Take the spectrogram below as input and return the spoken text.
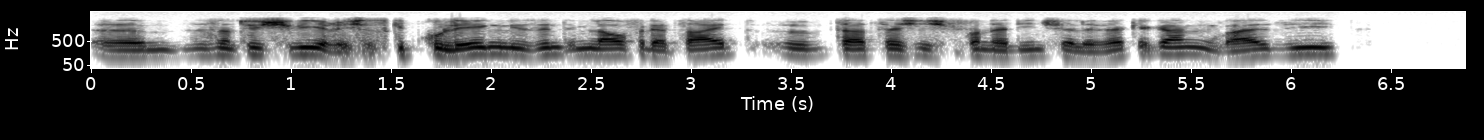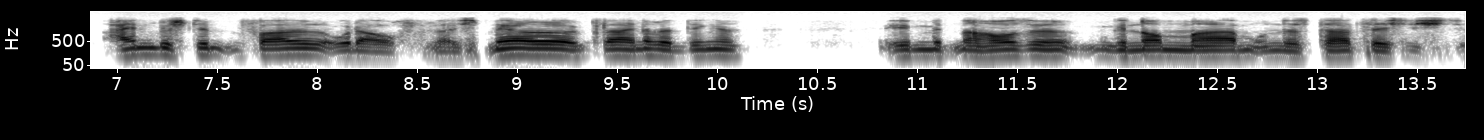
Ähm, das ist natürlich schwierig. Es gibt Kollegen, die sind im Laufe der Zeit äh, tatsächlich von der Dienststelle weggegangen, weil sie einen bestimmten Fall oder auch vielleicht mehrere kleinere Dinge eben mit nach Hause genommen haben und es tatsächlich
